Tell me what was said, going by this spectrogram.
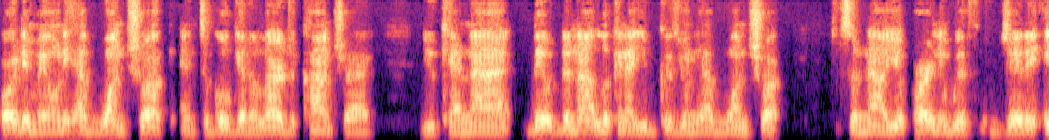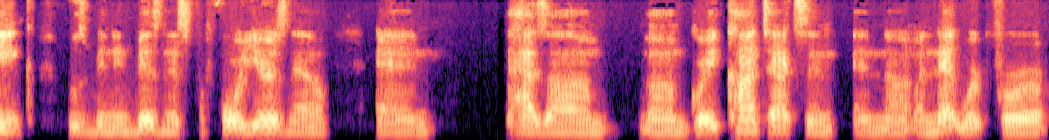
or they may only have one truck and to go get a larger contract, you cannot, they, they're not looking at you because you only have one truck. So now you're partnering with Jada Inc., who's been in business for four years now, and has um, um, great contacts and, and uh, a network for,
